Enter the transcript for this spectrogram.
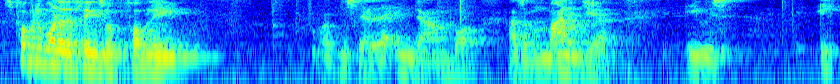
it's probably one of the things we're probably I wouldn't say letting down, but as a manager, he was. He,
